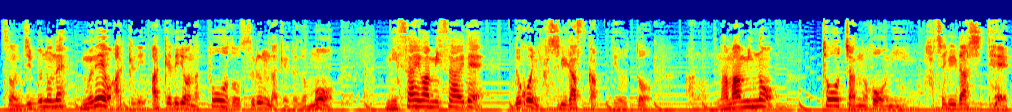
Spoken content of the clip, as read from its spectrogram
その自分のね、胸を開ける、開けるようなポーズをするんだけれども、ミサイはミサイで、どこに走り出すかっていうと、あの、生身の父ちゃんの方に走り出して、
